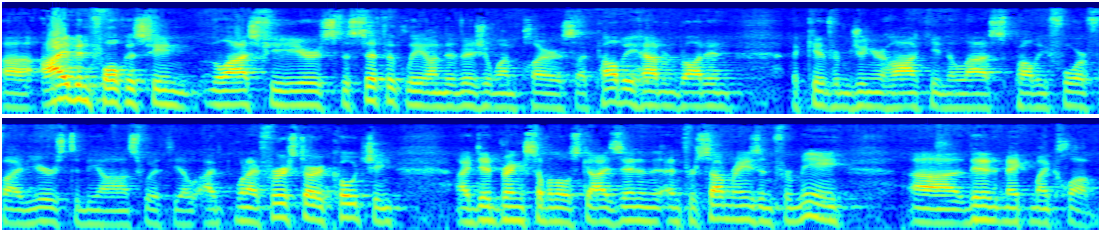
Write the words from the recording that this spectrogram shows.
I've been focusing the last few years specifically on Division One players. I probably haven't brought in a kid from junior hockey in the last probably four or five years, to be honest with you. I, when I first started coaching, I did bring some of those guys in, and, and for some reason, for me, uh, they didn't make my club.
